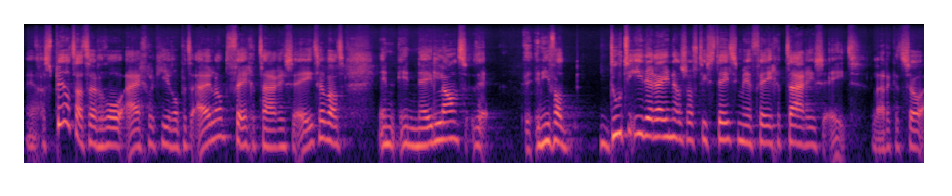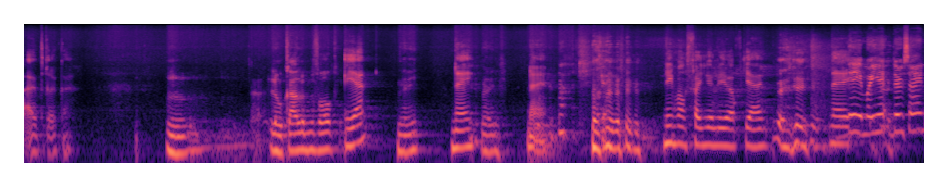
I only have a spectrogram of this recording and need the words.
ja. Speelt dat een rol eigenlijk hier op het eiland, vegetarisch eten? Want in, in Nederland, de- in ieder geval doet iedereen alsof hij steeds meer vegetarisch eet. Laat ik het zo uitdrukken. Mm, lokale bevolking? Ja? Nee. Nee? nee. Nee. Niemand van jullie of jij? Nee. Nee, maar je, er zijn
